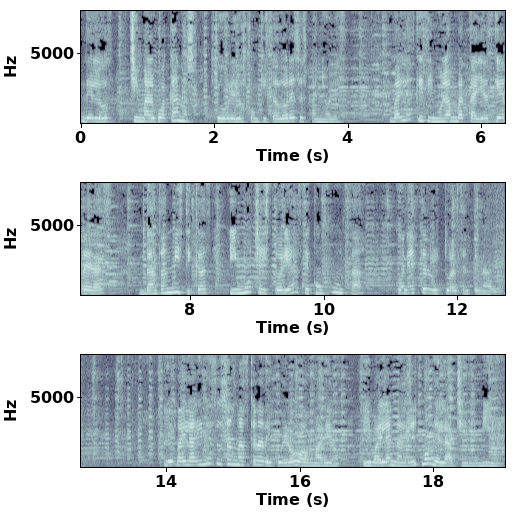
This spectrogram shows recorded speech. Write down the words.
de los chimalhuacanos sobre los conquistadores españoles. Bailes que simulan batallas guerreras, danzas místicas y mucha historia se conjunta con este ritual centenario. Los bailarines usan máscara de cuero o madero y bailan al ritmo de la chirimía,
